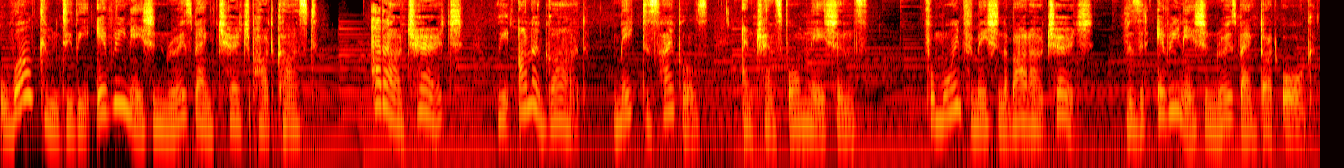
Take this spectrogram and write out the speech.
Welcome to the Every Nation Rosebank Church podcast. At our church, we honor God, make disciples, and transform nations. For more information about our church, visit everynationrosebank.org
